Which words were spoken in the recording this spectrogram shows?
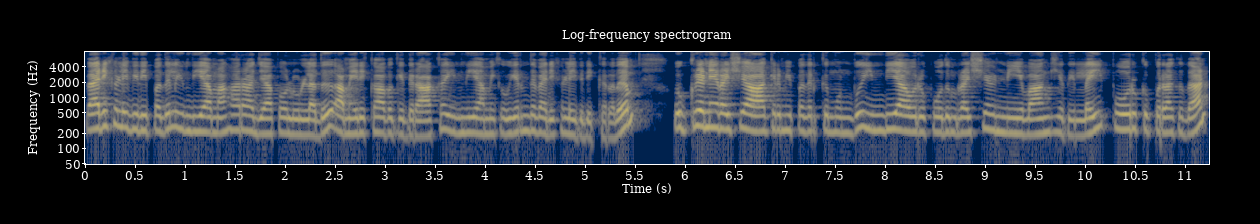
வரிகளை விதிப்பதில் இந்தியா மகாராஜா போல் உள்ளது. அமெரிக்காவுக்கு எதிராக இந்தியா மிக உயர்ந்த வரிகளை விதிக்கிறது. உக்ரைனை ரஷ்யா ஆக்கிரமிப்பதற்கு முன்பு இந்தியா ஒருபோதும் ரஷ்ய எண்ணெயை வாங்கியதில்லை. போருக்கு பிறகுதான்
